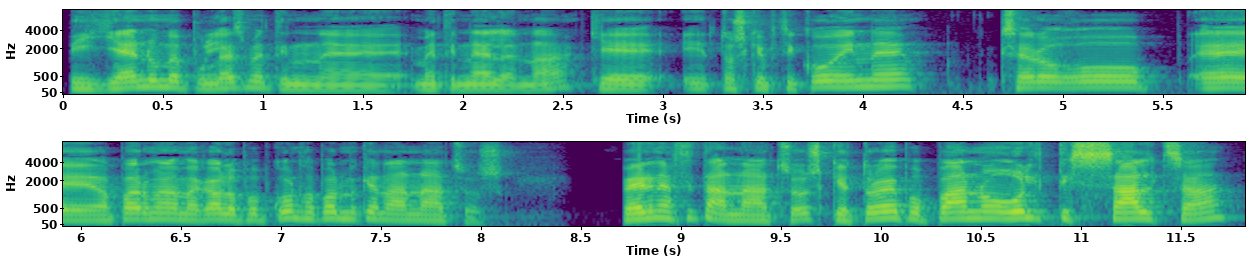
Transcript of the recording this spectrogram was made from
Πηγαίνουμε που λες με την, ε, με την Έλενα και το σκεπτικό είναι, ξέρω εγώ, ε, θα πάρουμε ένα μεγάλο popcorn, θα πάρουμε και ένα νάτσος. Παίρνει αυτή τα νάτσος και τρώει από πάνω όλη τη σάλτσα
